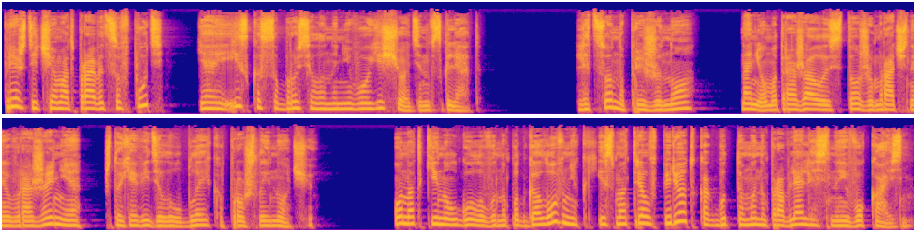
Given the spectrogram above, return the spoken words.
Прежде чем отправиться в путь, я искоса бросила на него еще один взгляд. Лицо напряжено, на нем отражалось то же мрачное выражение, что я видела у Блейка прошлой ночью. Он откинул голову на подголовник и смотрел вперед, как будто мы направлялись на его казнь.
